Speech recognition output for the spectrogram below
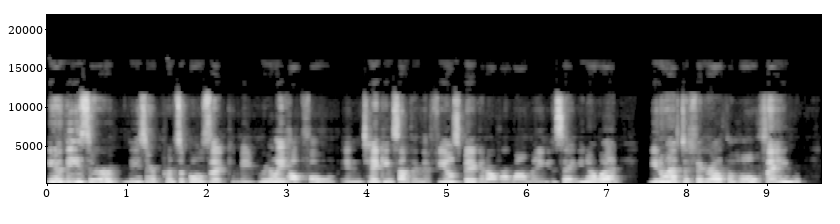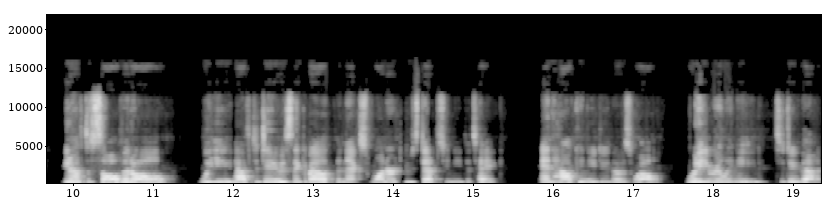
you know, these are these are principles that can be really helpful in taking something that feels big and overwhelming and saying, you know what? You don't have to figure out the whole thing. You don't have to solve it all. What you have to do is think about the next one or two steps you need to take and how can you do those well? What do you really need to do that?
